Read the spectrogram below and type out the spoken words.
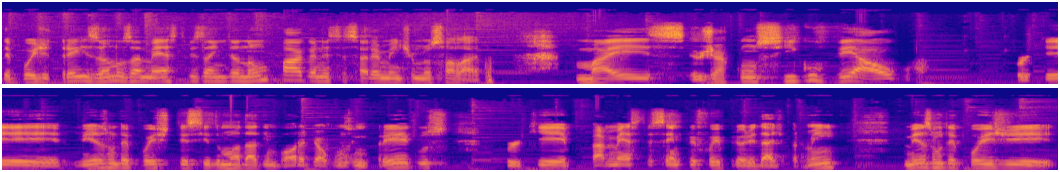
depois de três anos, a Mestres ainda não paga necessariamente o meu salário. Mas eu já consigo ver algo. Porque mesmo depois de ter sido mandado embora de alguns empregos, porque a Mestre sempre foi prioridade para mim, mesmo depois de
